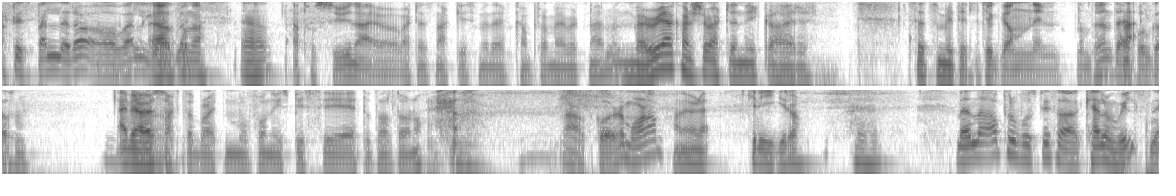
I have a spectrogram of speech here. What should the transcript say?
Artig spillere å velge. ja, sånn, ja. Ja. ja Tosun er jo vært en snakkis med det kampprogrammet Everton her. Men Murray har kanskje vært en vi ikke har sett så mye til. Jeg tror ikke vi har nevnt den omtrent, Nei. i podkasten. Nei, Vi har jo sagt at Brighton må få ny spiss i ett og et halvt år nå. Ja, han skårer det mål, han. Han gjør det. Kriger òg. Men apropos spisser, Callum Wilson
